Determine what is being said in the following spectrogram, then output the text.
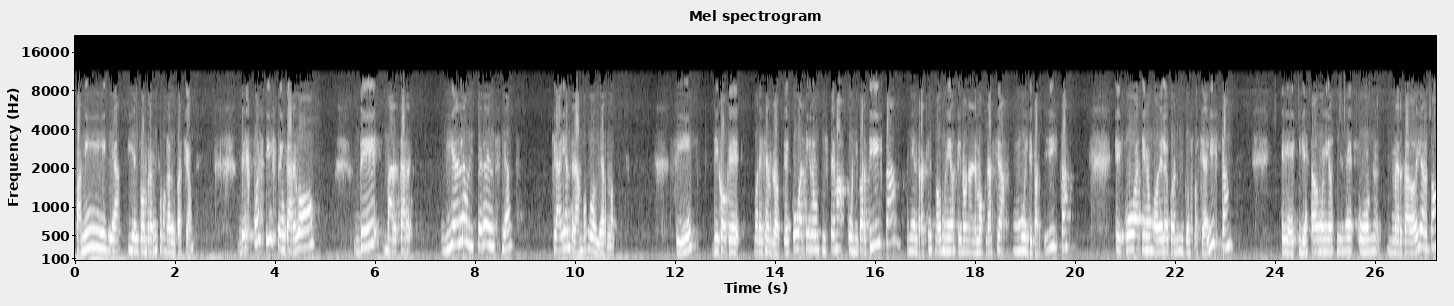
familia y el compromiso con la educación. Después sí se encargó de marcar bien las diferencias que hay entre ambos gobiernos. Sí, dijo que, por ejemplo, que Cuba tiene un sistema unipartidista, mientras que Estados Unidos tiene una democracia multipartidista, que Cuba tiene un modelo económico socialista eh, y Estados Unidos tiene un mercado abierto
